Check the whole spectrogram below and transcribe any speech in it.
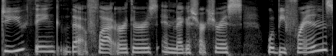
Do you think that flat earthers and megastructurists would be friends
